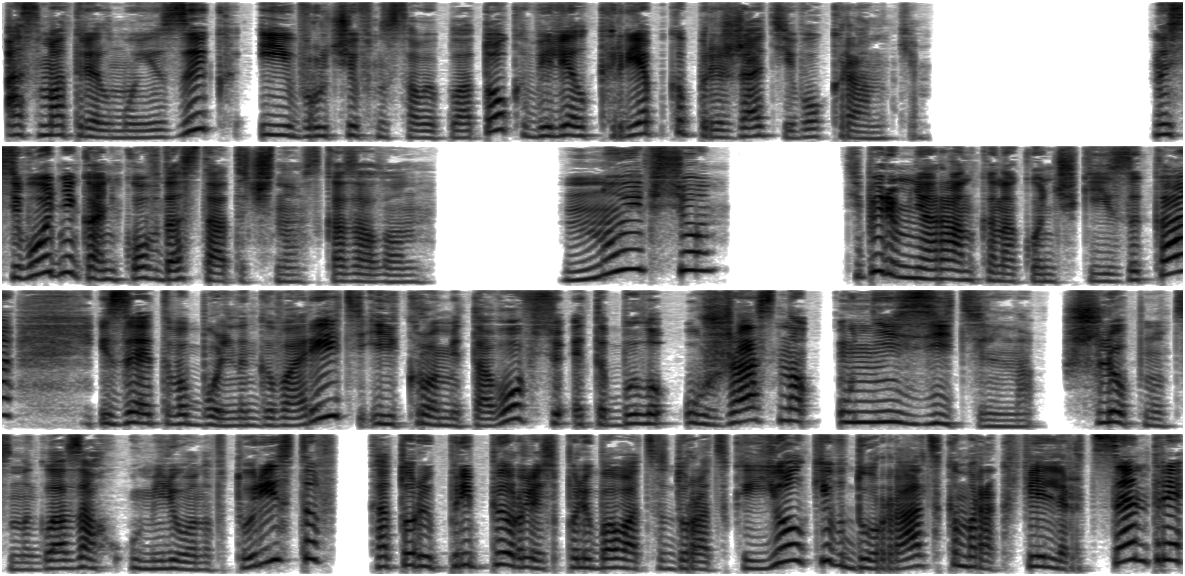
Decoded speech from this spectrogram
осмотрел мой язык и, вручив носовой платок, велел крепко прижать его к ранке. «На сегодня коньков достаточно», — сказал он. «Ну и все. Теперь у меня ранка на кончике языка, из-за этого больно говорить, и, кроме того, все это было ужасно унизительно — шлепнуться на глазах у миллионов туристов, которые приперлись полюбоваться дурацкой елки в дурацком Рокфеллер-центре,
